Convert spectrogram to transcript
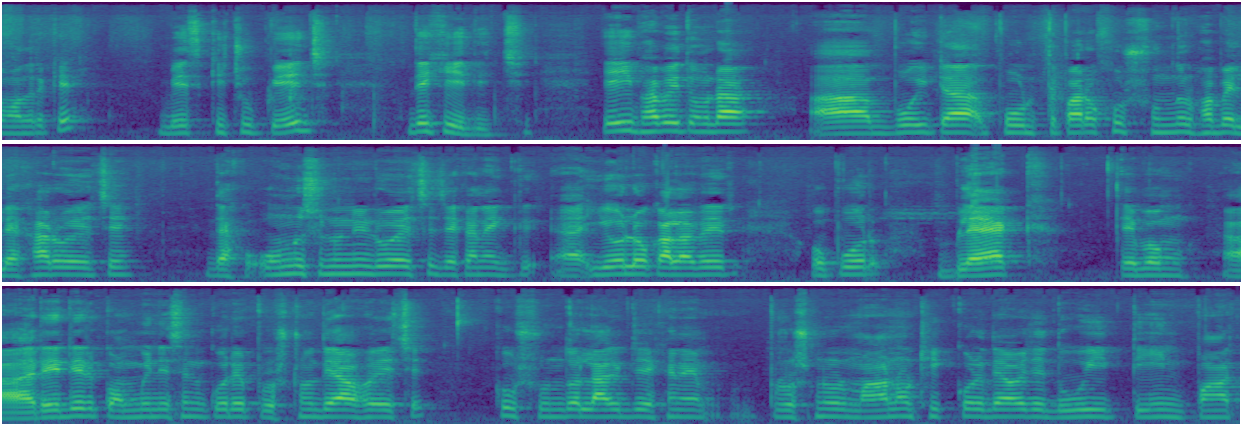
তোমাদেরকে বেশ কিছু পেজ দেখিয়ে দিচ্ছি। এইভাবে তোমরা বইটা পড়তে পারো, খুব সুন্দরভাবে লেখা রয়েছে। দেখো, অনুশীলনী রয়েছে যেখানে ইয়েলো কালারের ওপর ব্ল্যাক এবং রেডের কম্বিনেশন করে প্রশ্ন দেওয়া হয়েছে। খুব সুন্দর লাগছে এখানে প্রশ্নর মানও ঠিক করে দেওয়া হয়েছে, দুই, তিন, পাঁচ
